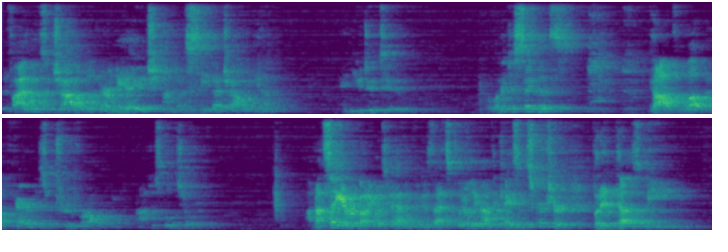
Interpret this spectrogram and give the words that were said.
if I lose a child at an early age, I'm going to see that child again. And you do too. But let me just say this God's love and fairness are true for all people, not just little children. I'm not saying everybody goes to heaven because that's clearly not the case in Scripture, but it does mean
